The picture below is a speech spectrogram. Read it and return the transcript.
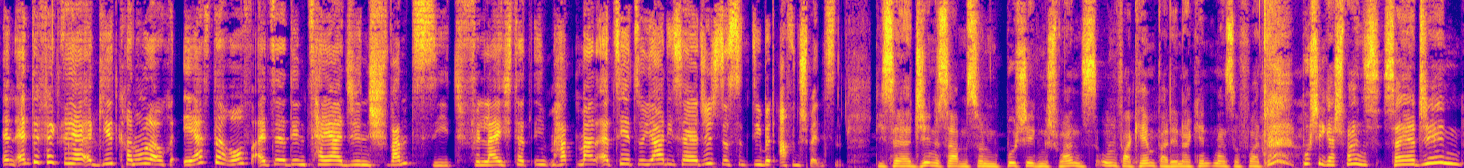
im Endeffekt reagiert Granola auch erst darauf, als er den Saiyajin-Schwanz sieht. Vielleicht hat, hat man erzählt, so ja, die Saiyajins, das sind die mit Affenschwänzen. Die Saiyajins haben so einen buschigen Schwanz, unverkennbar, den erkennt man sofort. Buschiger Schwanz, Saiyajin!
